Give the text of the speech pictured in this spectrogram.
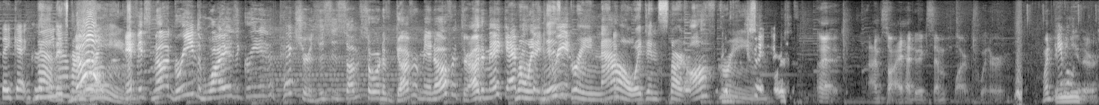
they get green. Yeah, they after? turn No! green. If it's not green, then why is it green in the pictures? This is some sort of government overthrow to make No, it everything is green. green. now. It didn't start off green. Uh, I'm sorry, I had to exemplar Twitter. When Me people neither.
